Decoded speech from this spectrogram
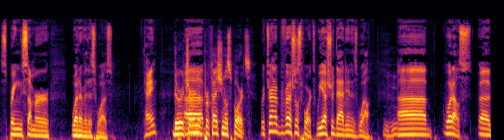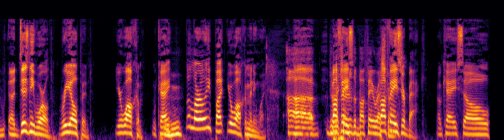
spring, summer, whatever this was. Okay? The return Uh, of professional sports. Return of professional sports. We ushered that in as well. Uh, what else? Uh, uh, Disney World reopened. You're welcome. Okay, a little early, but you're welcome anyway. Uh, the return of the buffet restaurants. Buffets are back. Okay, so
